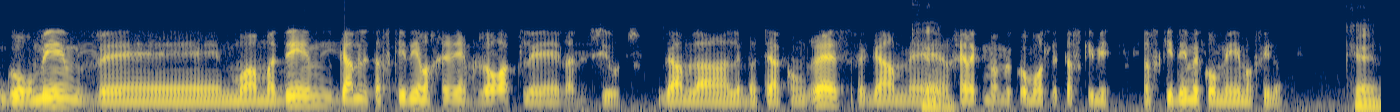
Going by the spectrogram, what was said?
גורמים ומועמדים גם לתפקידים אחרים, לא רק לנשיאות, גם לבתי הקונגרס וגם כן. חלק מהמקומות לתפקידים מקומיים אפילו. כן,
